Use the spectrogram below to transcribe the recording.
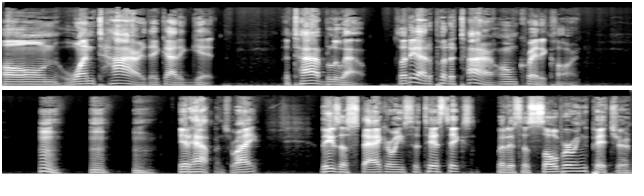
on one tire they got to get. The tire blew out. So they got to put a tire on credit card. Mm, mm, mm. It happens, right? These are staggering statistics, but it's a sobering picture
